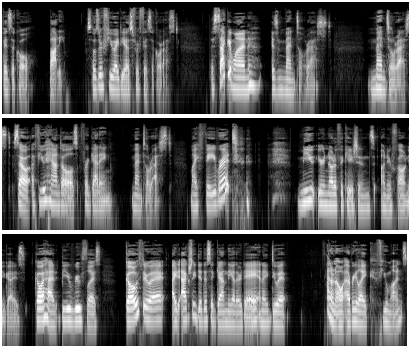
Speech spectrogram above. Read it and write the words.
physical body. So those are a few ideas for physical rest. The second one is mental rest. Mental rest. So a few handles for getting mental rest. My favorite mute your notifications on your phone, you guys. Go ahead, be ruthless. Go through it. I actually did this again the other day and I do it, I don't know, every like few months.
